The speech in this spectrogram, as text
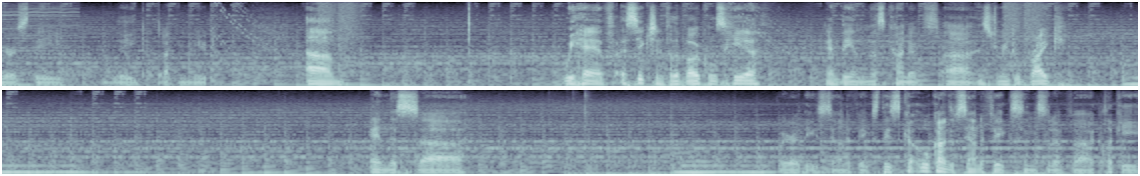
where is the lead that I can mute? We have a section for the vocals here, and then this kind of uh, instrumental break. And this uh, where are these sound effects? There's all kinds of sound effects and sort of uh, clicky,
